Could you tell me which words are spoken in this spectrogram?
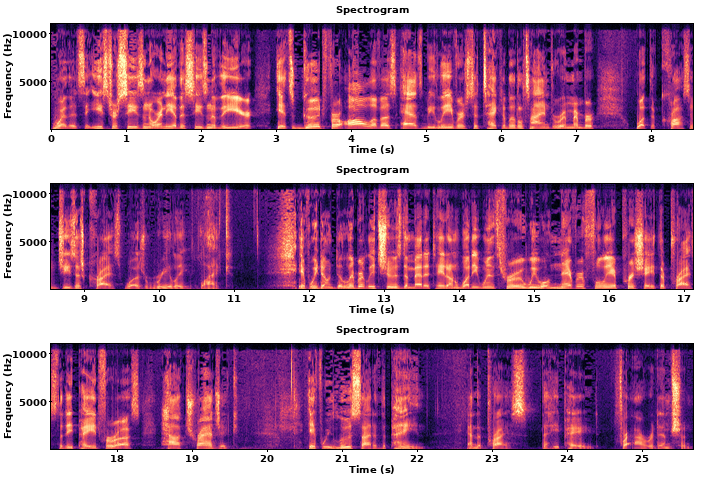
Whether it's the Easter season or any other season of the year, it's good for all of us as believers to take a little time to remember what the cross of Jesus Christ was really like. If we don't deliberately choose to meditate on what he went through, we will never fully appreciate the price that he paid for us. How tragic if we lose sight of the pain and the price that he paid for our redemption.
